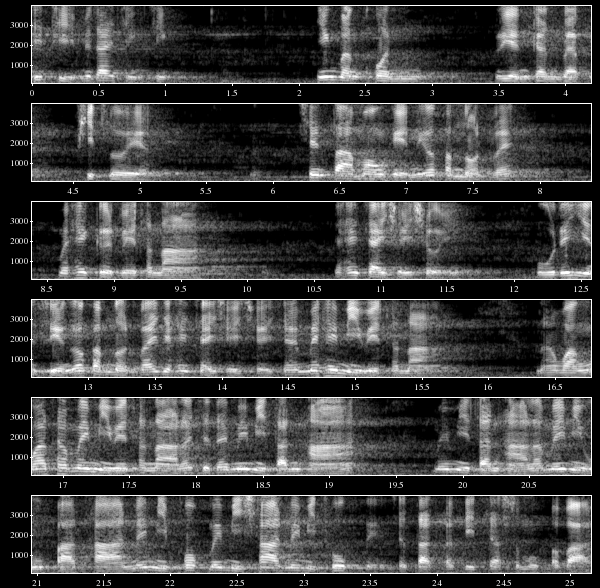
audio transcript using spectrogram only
ทิฏฐิไม่ได้จริง ๆ ยิ่งบางคนเรียนกันแบบผิดเลยอะ เช่นตามองเห็นก็กำหนดไว้ ไม่ให้เกิดเวทนา จะให้ใจเฉยๆ หูได้ยินเสียงก็กำหนดไว้จะให้ใจเฉยๆจะไม่ให้มีเวทนานะหวังว่าถ้าไม่มีเวทนาแล้วจะได้ไม่มีตัณหา ไม่มีตัณหาแล้วไม่มีอุปาทาน ไม่มีภพไม่มีชาติไม่มีทุกข์เนี่ยจะตัดปฏิจจสมุปบาท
